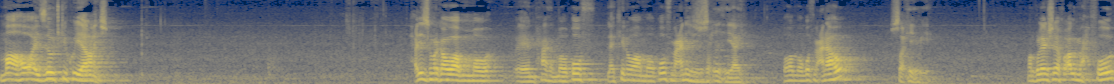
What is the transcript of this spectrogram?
ma aha oo ay zawjkii ku yeelanayso xadiisku markaa waa m maxaa mawquuf laakiin waa mawquuf macnihiisu saxiix yahay. Waa mawquuf macnaahu saxiix yahy markuu le sheku almaxfuud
